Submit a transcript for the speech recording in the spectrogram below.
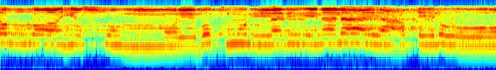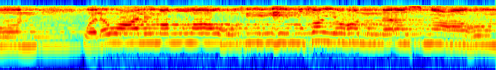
الله الصم البكم الذين لا يعقلون ولو علم الله فيهم خيرا لأسمعهم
